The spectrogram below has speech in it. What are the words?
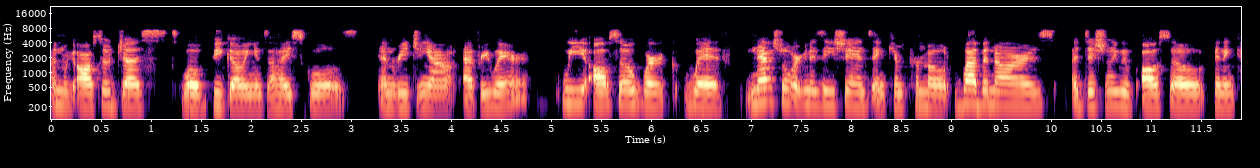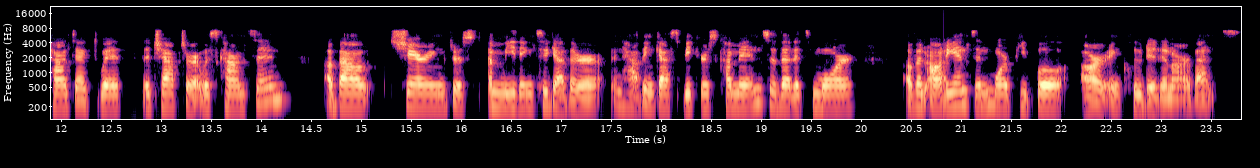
And we also just will be going into high schools and reaching out everywhere we also work with national organizations and can promote webinars. Additionally, we've also been in contact with the chapter at Wisconsin about sharing just a meeting together and having guest speakers come in so that it's more of an audience and more people are included in our events.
